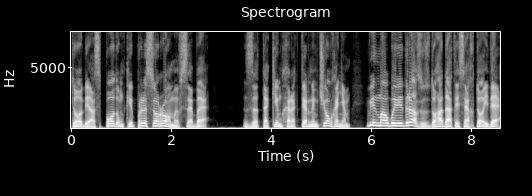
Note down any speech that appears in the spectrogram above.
Тобіас подумки присоромив себе. За таким характерним човганням він мав би відразу здогадатися, хто йде.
